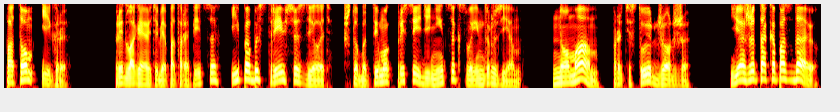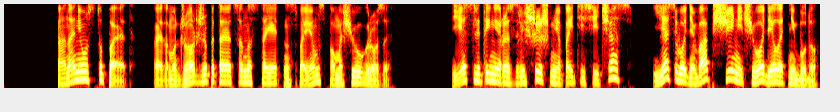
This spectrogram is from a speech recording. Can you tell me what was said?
потом игры. Предлагаю тебе поторопиться и побыстрее все сделать, чтобы ты мог присоединиться к своим друзьям. Но, мам, протестует Джорджи. Я же так опоздаю. Она не уступает, поэтому Джорджи пытается настоять на своем с помощью угрозы. Если ты не разрешишь мне пойти сейчас, Я сегодня вообще ничего делать не буду,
